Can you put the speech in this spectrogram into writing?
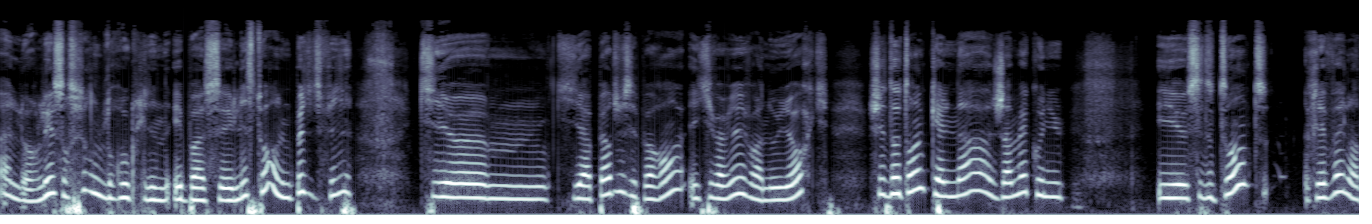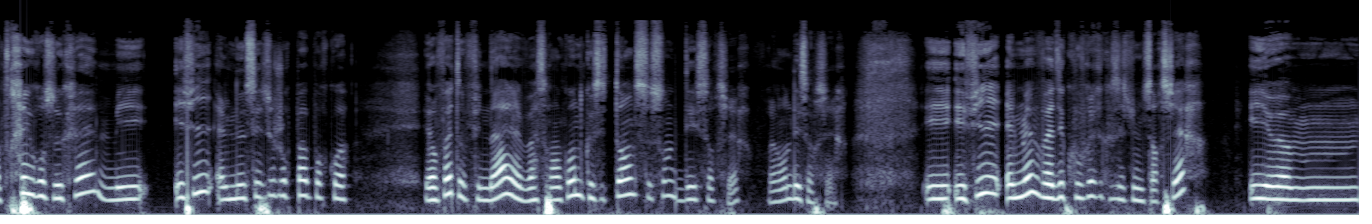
Alors les sorcières de Brooklyn, eh ben, c'est l'histoire d'une petite fille qui, qui a perdu ses parents et qui va vivre à New York chez deux tantes qu'elle n'a jamais connues. Et euh, ces deux tantes révèlent un très gros secret, mais Effie, elle ne sait toujours pas pourquoi. Et en fait, au final, elle va se rendre compte que ces tantes, ce sont des sorcières. Vraiment des sorcières. Et Effie elle-même va découvrir que c'est une sorcière. Et euh,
